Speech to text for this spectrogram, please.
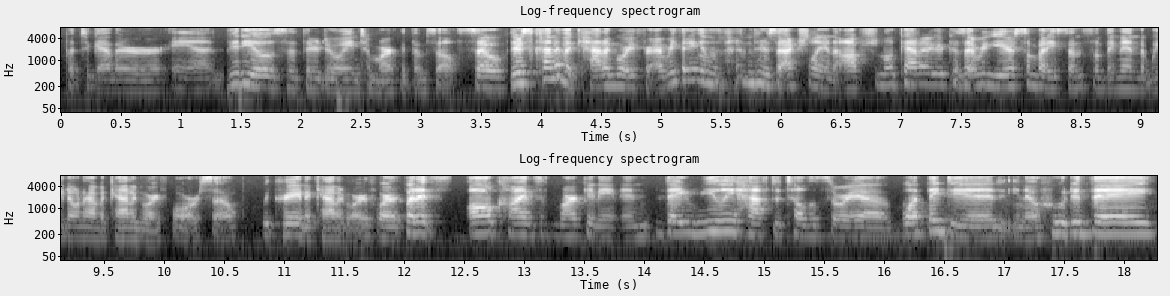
put together and videos that they're doing to market themselves. So there's kind of a category for everything, and then there's actually an optional category because every year somebody sends something in that we don't have a category for. So we create a category for it. But it's all kinds of marketing, and they really have to tell the story of what they did, you know, who did they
